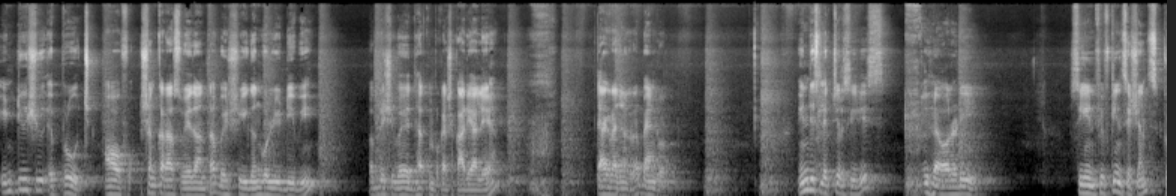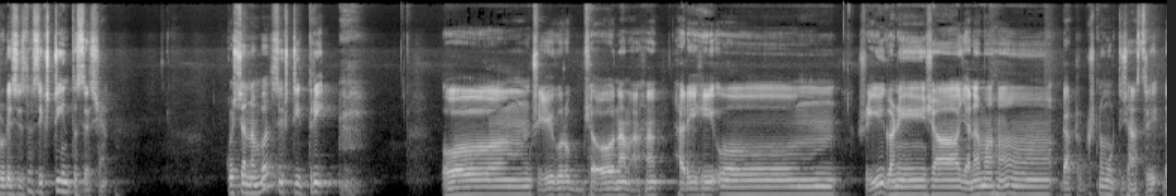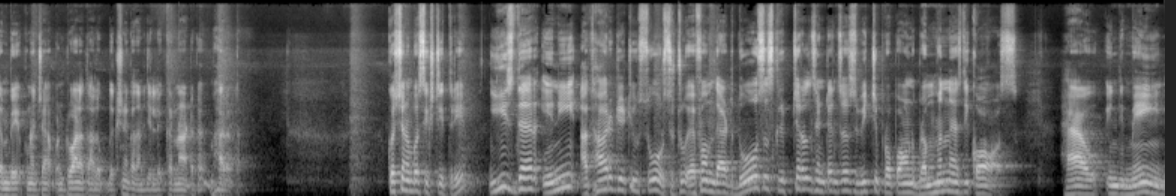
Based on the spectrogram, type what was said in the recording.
approach of Shankara's Vedanta by Sri Gangoli DB, published by Adhyatma Prakasha Karyalaya, Tyagarajanagara, Bangalore. In this lecture series, we have already seen 15 sessions. Today is the 16th session. Question number 63. ॐ श्रीगुरुभ्यो नमः हरिः ॐ ಶ್ರೀಗಣೇಶಾಯ ನಮಃ doctor Krishnamurthy Shastri Dambe Punacha Bantwal taluk Dakshina Kannada ಜಿಲ್ಲೆ Karnataka Bharat Question number 63 Is there any authoritative source to affirm that those scriptural sentences which propound Brahman as the cause have, in the main,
